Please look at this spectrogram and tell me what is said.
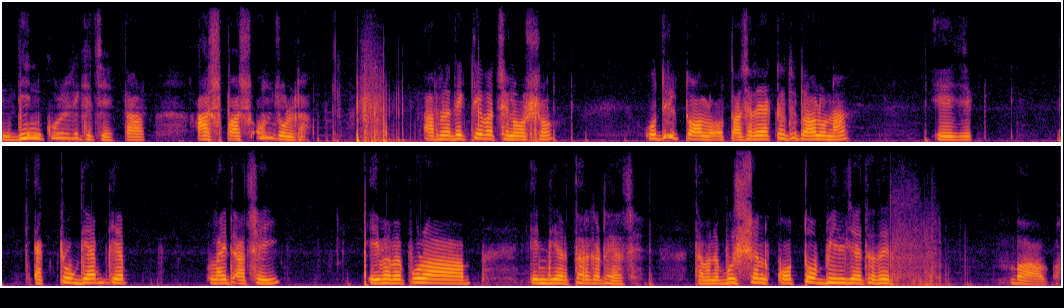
দিন করে রেখেছে তার আশপাশ অঞ্চলটা। আপনারা দেখতেই পাচ্ছেন অবশ্য অতিরিক্ত আলো, তাছাড়া একটা দুটো আলো না, এই যে একটু গ্যাপ গ্যাপ লাইট আছেই, এইভাবে পুরা ইন্ডিয়ার তারকাটায় আছে। তার মানে বুঝছেন কত বিল যায় তাদের? বাবা,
